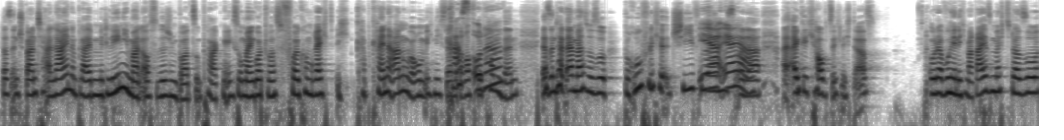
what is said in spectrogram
das entspannte alleine bleiben mit Leni mal aufs Vision Board zu packen? Ich so, mein Gott, du hast vollkommen recht. Ich habe keine Ahnung, warum ich nicht selber krass, darauf oder? gekommen bin. Da sind halt einfach so, so berufliche Achievements ja, ja, ja. oder äh, eigentlich hauptsächlich das oder wohin ich mal reisen möchte oder so.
